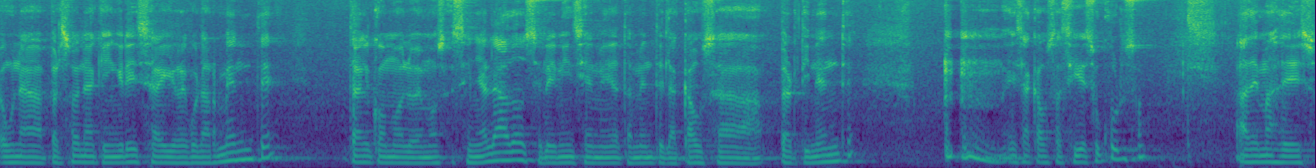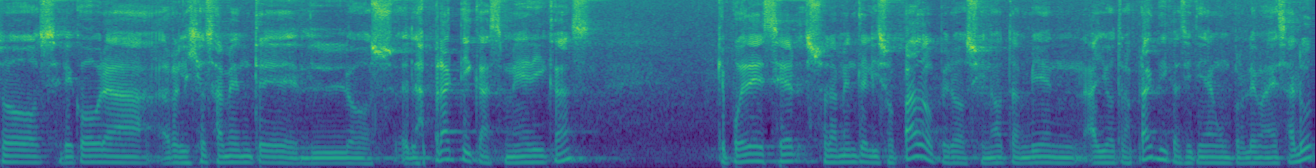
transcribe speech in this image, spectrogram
una persona que ingresa irregularmente, tal como lo hemos señalado, se le inicia inmediatamente la causa pertinente. Esa causa sigue su curso. Además de eso, se le cobra religiosamente las prácticas médicas, que puede ser solamente el hisopado, pero si no también hay otras prácticas si tiene algún problema de salud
